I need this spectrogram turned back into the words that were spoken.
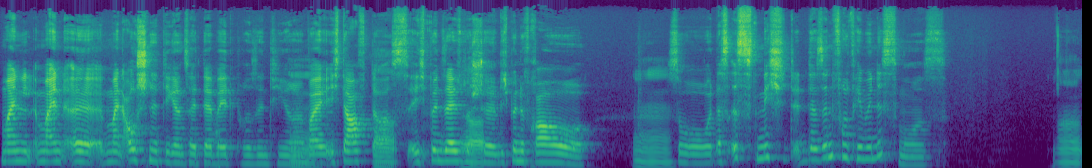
mein, mein, äh, mein Ausschnitt die ganze Zeit der Welt präsentiere. Mhm. Weil ich darf das. Ich bin selbstbestimmt. Ich bin eine Frau. Mhm. So, das ist nicht der Sinn von Feminismus. Ja.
